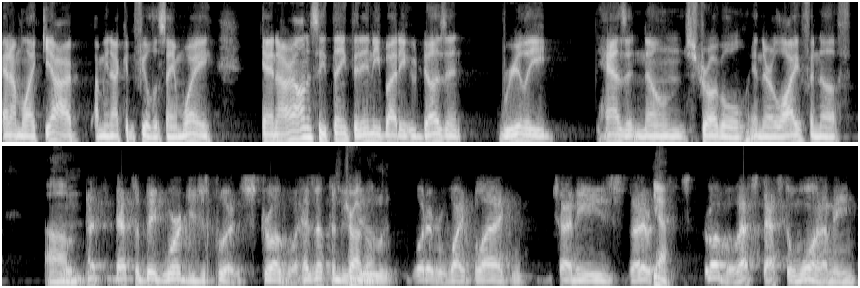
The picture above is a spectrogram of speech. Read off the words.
And I'm like, yeah, I, I mean, I can feel the same way. And I honestly think that anybody who doesn't really hasn't known struggle in their life enough. Um, well, that's, that's a big word you just put struggle. It has nothing to do with whatever white, black, Chinese, whatever. Yeah. Struggle. That's that's the one. I mean,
